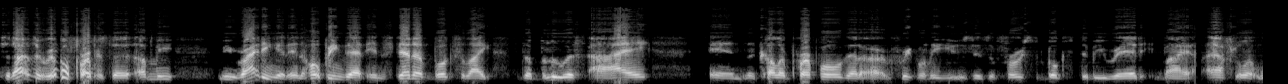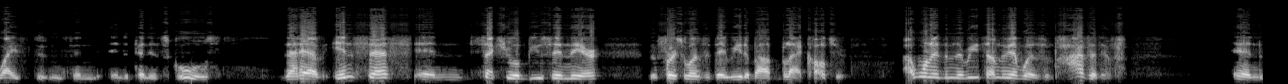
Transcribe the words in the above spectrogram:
So that was the real purpose of, of me me writing it, and hoping that instead of books like The Bluest Eye and The Color Purple that are frequently used as the first books to be read by affluent white students in independent schools that have incest and sexual abuse in there, the first ones that they read about black culture. I wanted them to read something that was positive and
